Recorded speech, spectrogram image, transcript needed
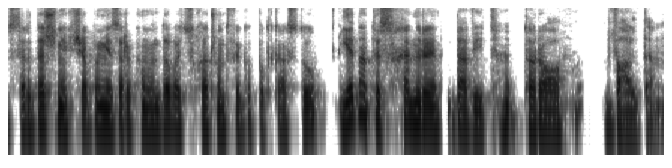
serdecznie chciałbym je zarekomendować słuchaczom Twojego podcastu. Jedna to jest Henry David Thoreau Walden.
